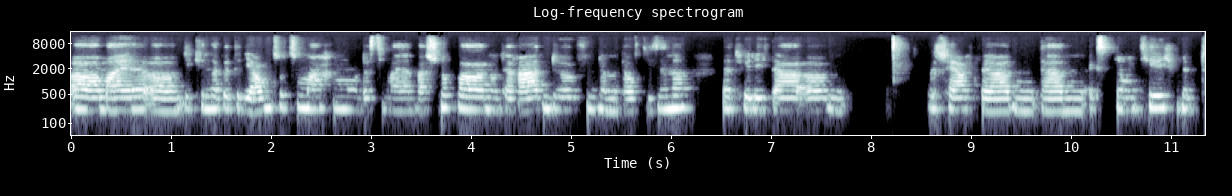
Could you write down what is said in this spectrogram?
äh, mal äh, die Kinder bitte die Augen zuzumachen und dass die mal dann was schnuppern und erraten dürfen, damit auch die Sinne natürlich da ähm, geschärft werden. Dann experimentiere ich mit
